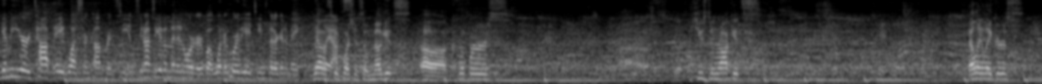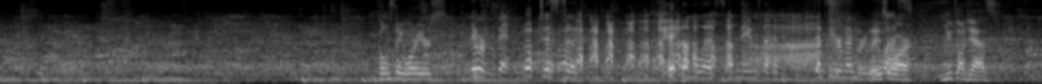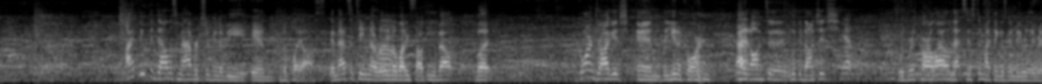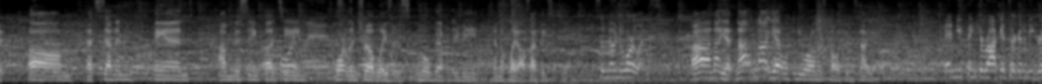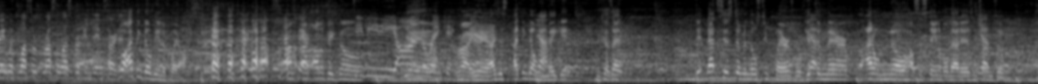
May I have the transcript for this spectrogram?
give me your top eight Western Conference teams. You don't have to give them in an order, but what are, who are the eight teams that are going to make the Yeah, playoffs? that's a good question. So Nuggets, uh, Clippers, Houston Rockets, LA Lakers, Golden State Warriors. They were fifth, just to fifth on the list of names that Dempsey remembered in They the sure are. Utah Jazz. I think the Dallas Mavericks are going to be in the playoffs, and that's a team that really Wow. nobody's talking about. But Goran Dragic and the Unicorn added on to Luka Doncic Yep. with Rick Carlisle in that system, I think is going to be really great. Um, that's seven, and I'm missing a team. Portland. Portland Trailblazers will definitely be in the playoffs. I think so. Yeah. So no New Orleans. Uh, not yet. Not not yet with the New Orleans Pelicans. Not yet. And you think the Rockets are going to be great with Russell Russell Westbrook and James Harden? Well, I think they'll be in the playoffs. That's fair. I, I don't think they'll. TBD on yeah, the ranking. Right. there. Yeah. I just I think they'll Yeah. make it because that that system and those two players will get Yep. them there. I don't know how sustainable that is in Yep. terms of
